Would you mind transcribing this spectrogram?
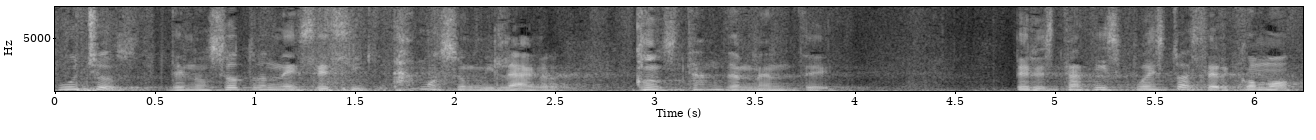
Muchos de nosotros necesitamos un milagro constantemente. Pero estás dispuesto a ser como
